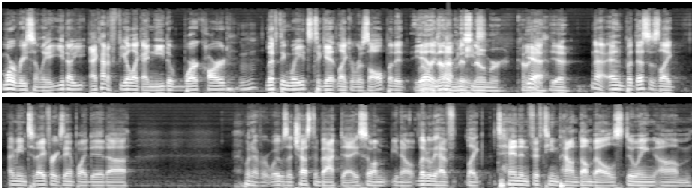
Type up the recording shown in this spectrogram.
more recently, you know, I kind of feel like I need to work hard lifting weights to get like a result, but it Mm-hmm. Yeah, really is another not misnomer. Kind of. Yeah. of. Yeah. No, and but this is like, I mean, today for example, I did uh, whatever it was a chest and back day, so I'm you know literally have like ten and fifteen pound dumbbells doing um,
